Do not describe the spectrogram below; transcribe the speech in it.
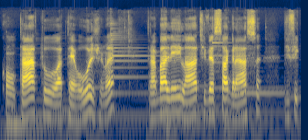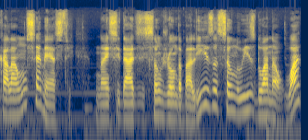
contato até hoje, não é? Trabalhei lá, tive essa graça de ficar lá um semestre nas cidades de São João da Baliza, São Luís do Anauá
